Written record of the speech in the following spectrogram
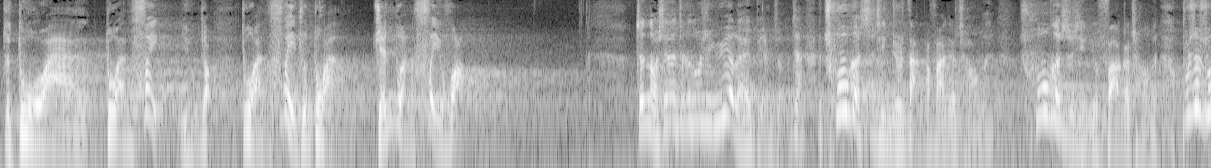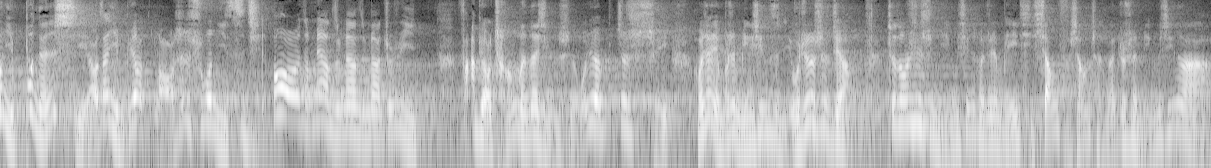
这短短废，以后叫短废，就短简短的废话。真的，现在这个东西越来越贬值。这样出个事情就是大哥发个长文，出个事情就发个长文。不是说你不能写哦，但你不要老是说你自己哦怎么样怎么样怎么样，就是以发表长文的形式。我觉得这是谁？好像也不是明星自己。我觉得是这样，这东西是明星和这些媒体相辅相成的。就是明星啊，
